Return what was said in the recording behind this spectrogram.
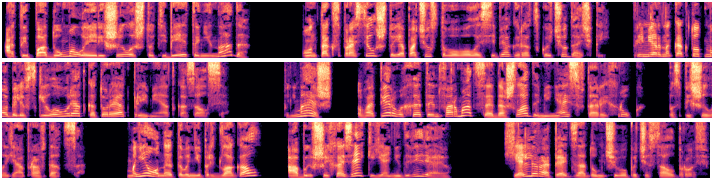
а ты подумала и решила, что тебе это не надо? Он так спросил, что я почувствовала себя городской чудачкой, примерно как тот нобелевский лауреат, который от премии отказался. Понимаешь, во-первых, эта информация дошла до меня из вторых рук, поспешила я оправдаться. Мне он этого не предлагал, а бывшей хозяйке я не доверяю. Хеллер опять задумчиво почесал бровь.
